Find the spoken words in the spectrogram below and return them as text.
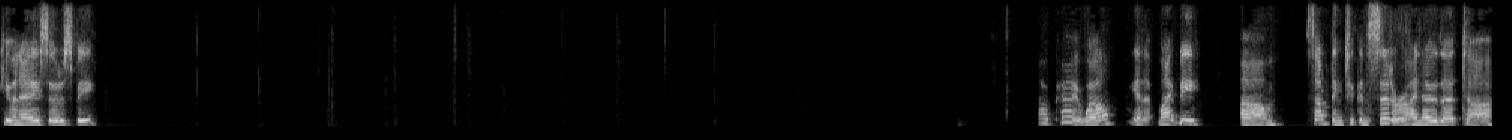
Q and A, so to speak? Okay, well, yeah, that might be um, something to consider. I know that uh,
